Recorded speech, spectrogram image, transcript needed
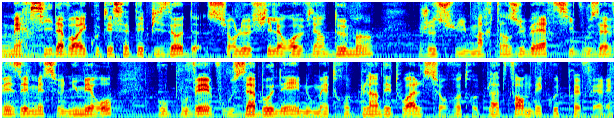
Merci d'avoir écouté cet épisode. Sur le fil revient demain. Je suis Martin Zuber. Si vous avez aimé ce numéro, vous pouvez vous abonner et nous mettre plein d'étoiles sur votre plateforme d'écoute préférée.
